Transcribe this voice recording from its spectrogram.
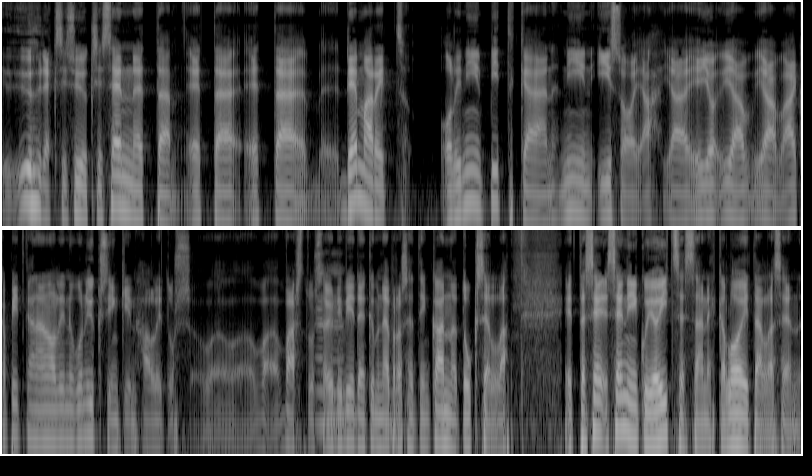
yhdeksi syyksi sen, että, että, että demarit oli niin pitkään niin isoja, ja, ja, ja aika pitkään hän oli niin kuin yksinkin hallitus vastuussa mm-hmm. yli 50 prosentin kannatuksella, että se, se niin kuin jo itsessään ehkä loi tällaisen,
